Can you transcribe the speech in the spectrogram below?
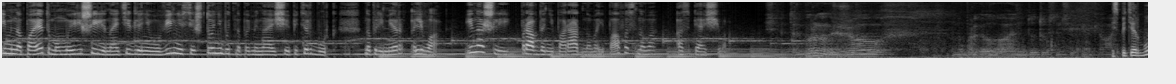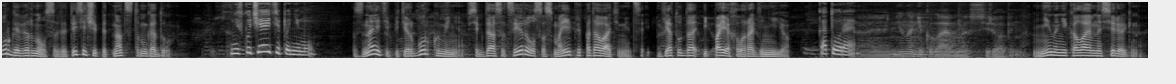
Именно поэтому мы решили найти для него в Вильнюсе что-нибудь напоминающее Петербург, например, льва. И нашли, правда, не парадного и пафосного, а спящего. Из Петербурга вернулся в 2015 году. Не скучаете по нему? Знаете, Петербург у меня всегда ассоциировался с моей преподавательницей. Я туда и поехал ради нее. Которая? Э, Нина Николаевна Серегина. Нина Николаевна Серегина.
